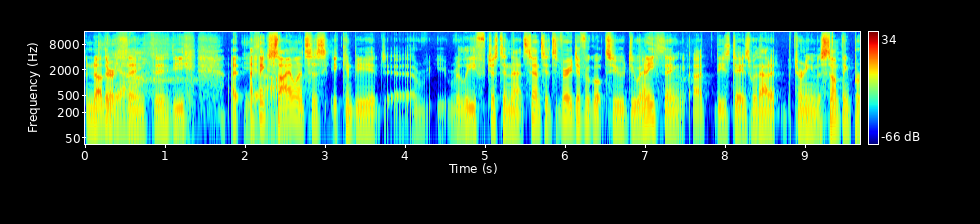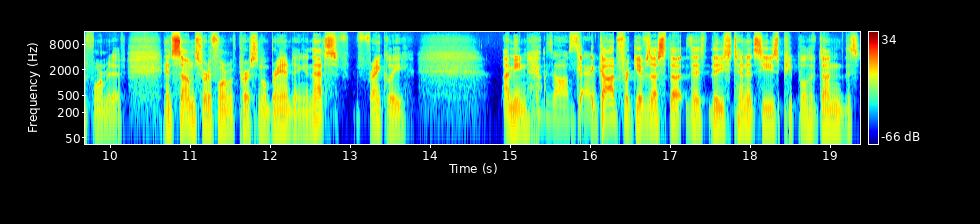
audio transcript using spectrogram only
another Yeah. thing. The, the I, I think silence is it can be a, a relief just in that sense. It's very difficult to do anything uh, these days without it turning into something performative and some sort of form of personal branding, and that's frankly. I mean, Exhaustive. God forgives us the, the these tendencies. People have done this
